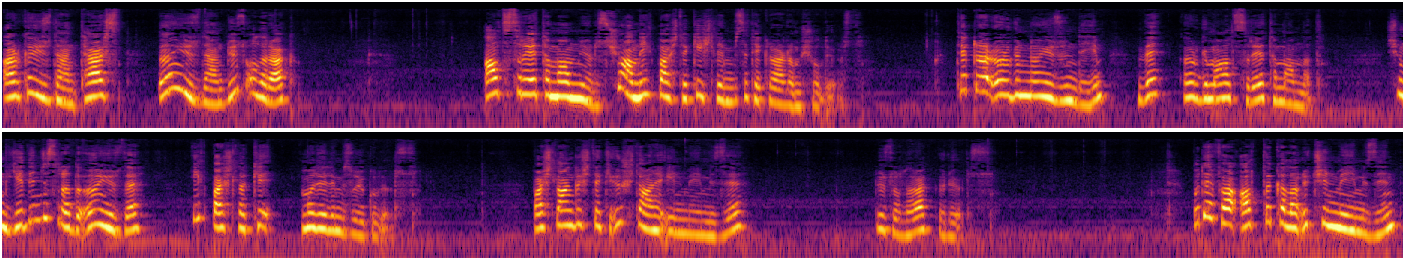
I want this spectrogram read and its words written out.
arka yüzden ters, ön yüzden düz olarak 6 sıraya tamamlıyoruz. Şu anda ilk baştaki işlemimizi tekrarlamış oluyoruz. Tekrar örgünün ön yüzündeyim ve örgümü 6 sıraya tamamladım. Şimdi 7. sırada ön yüzde ilk baştaki modelimizi uyguluyoruz. Başlangıçtaki 3 tane ilmeğimizi düz olarak örüyoruz. Bu defa altta kalan 3 ilmeğimizin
